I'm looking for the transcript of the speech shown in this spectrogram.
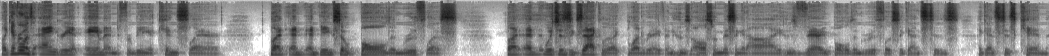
Like everyone's angry at Aemond for being a kinslayer, but and and being so bold and ruthless but and which is exactly like Bloodraven, who's also missing an eye, who's very bold and ruthless against his against his kin,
